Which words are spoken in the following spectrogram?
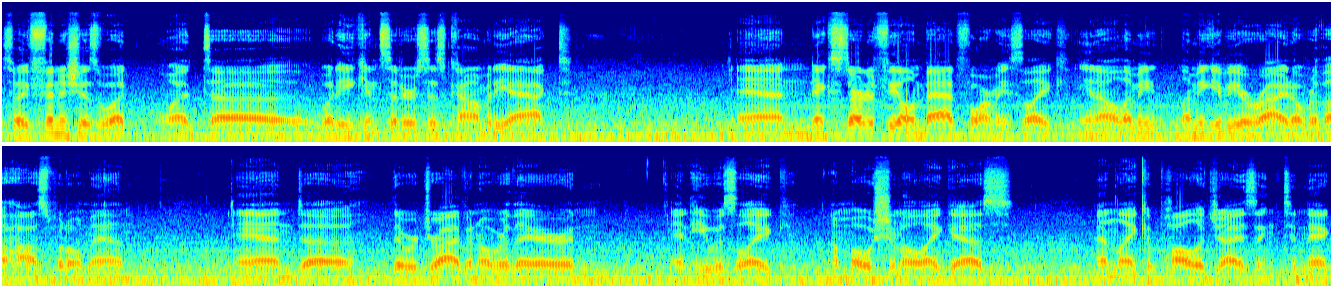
So he finishes what what uh, what he considers his comedy act. And Nick started feeling bad for him. He's like, you know, let me let me give you a ride over the hospital, man. And uh, they were driving over there, and and he was like emotional, I guess, and like apologizing to Nick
